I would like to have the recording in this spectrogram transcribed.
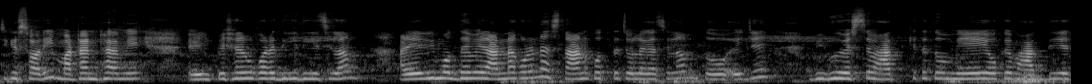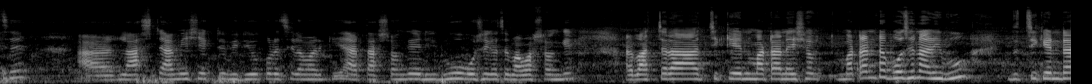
চিকেন সরি মাটনটা আমি এই প্রেশার কুকারে দিয়ে দিয়েছিলাম। আর এরই মধ্যে আমি রান্না করে না স্নান করতে চলে গেছিলাম, তো এই যে বিভু এসছে ভাত খেতে, তো মেয়ে ওকে ভাত দিয়েছে। আর লাস্টে আমি এসে একটু ভিডিও করেছিলাম আর কি, আর তার সঙ্গে রিভুও বসে গেছে বাবার সঙ্গে। আর বাচ্চারা চিকেন মাটন এইসব মাটনটা বোঝে না রিভু, কিন্তু চিকেনটা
